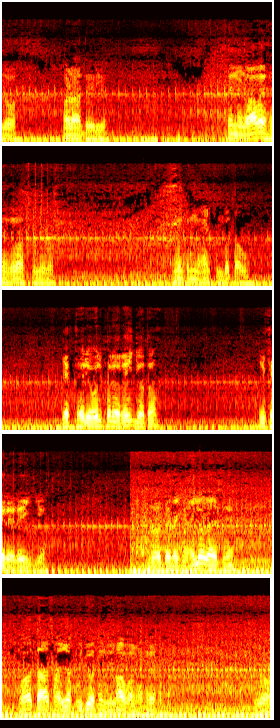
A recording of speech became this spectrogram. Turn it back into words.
જો, હળા ધોરિયો. કન્નડો આવે છે? જો કન્નડો હું તમને હાંચીને બતાવું. એક ધોરિયો ઓલખરો રહી ગયો તો લીખેરે રહી ગયો. જો, અત્યારે હેલો જાય છે. વળતા આશા એક વીડિયો છે ને લાવવાનો છે. જો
